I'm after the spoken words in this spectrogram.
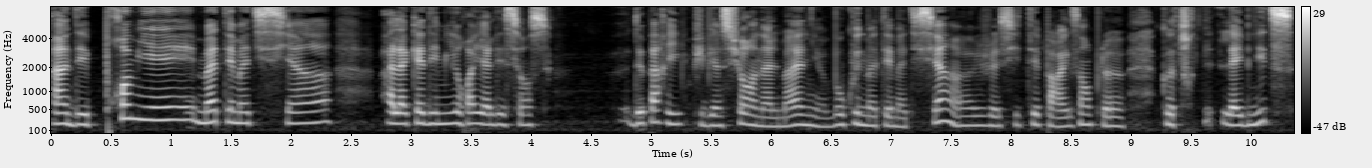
un des premiers mathématiciens à l'Académie royale des sciences de Paris. Puis bien sûr en Allemagne, beaucoup de mathématiciens. Euh, je vais citer par exemple Gottfried Leibniz,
